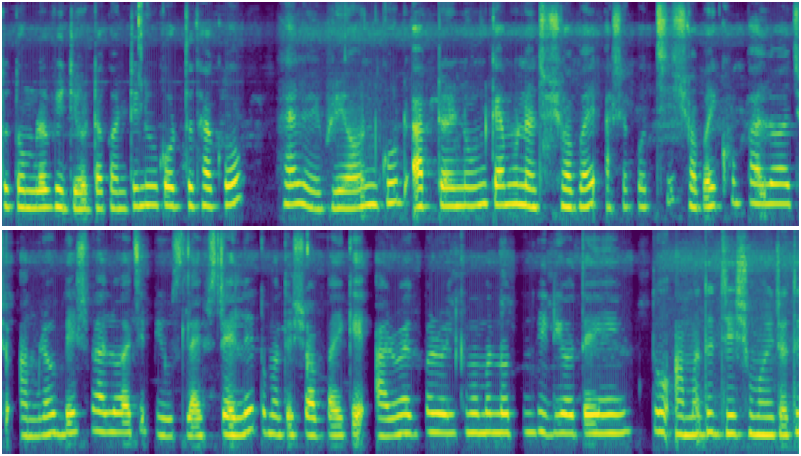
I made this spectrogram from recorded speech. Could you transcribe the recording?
তো তোমরা ভিডিওটা কন্টিনিউ করতে থাকো। হ্যালো এভরিওয়ান গুড আফটারনুন কেমন আছো সবাই? আশা করছি সবাই খুব ভালো আছো। আমরাও বেশ ভালো আছি পিউস লাইফস্টাইলে তোমাদের সবাইকে আরও একবার ওয়েলকাম আমার নতুন ভিডিওতে তো আমাদের যে সময়টাতে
